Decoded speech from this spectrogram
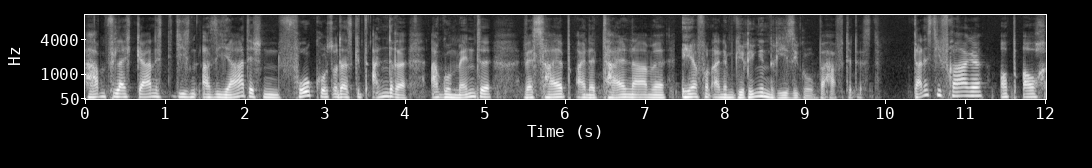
haben vielleicht gar nicht diesen asiatischen Fokus oder es gibt andere Argumente, weshalb eine Teilnahme eher von einem geringen Risiko behaftet ist. Dann ist die Frage, ob auch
